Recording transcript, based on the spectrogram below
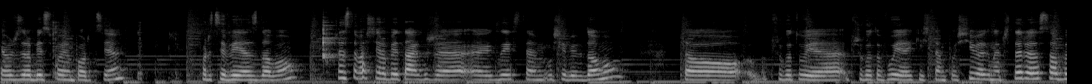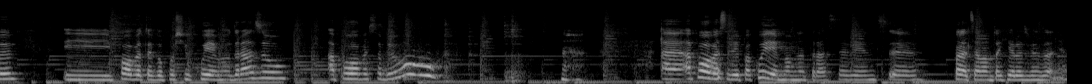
ja już zrobię swoją porcję, porcję wyjazdową. Często właśnie robię tak, że y, gdy jestem u siebie w domu, to przygotuję, przygotowuję jakiś tam posiłek na cztery osoby i połowę tego posiłkujemy od razu, a połowę sobie uu, a połowę sobie pakuję i mam na trasę, więc y, polecam Wam takie rozwiązanie.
